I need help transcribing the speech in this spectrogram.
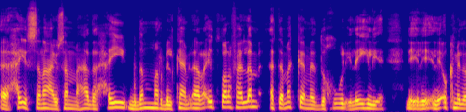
حي الصناعة يسمى هذا حي مدمر بالكامل. أنا رأيت طرفها لم أتمكن من الدخول إليه لأكمل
